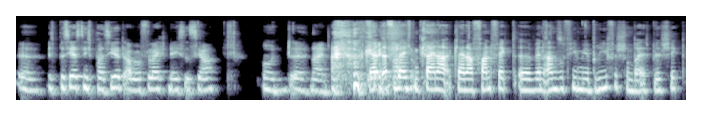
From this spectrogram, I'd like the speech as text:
Äh, ist bis jetzt nicht passiert, aber vielleicht nächstes Jahr. Und äh, nein. Okay. Ja, da vielleicht ein kleiner, kleiner Fun-Fact, äh, wenn Ann-Sophie mir Briefe zum Beispiel schickt,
